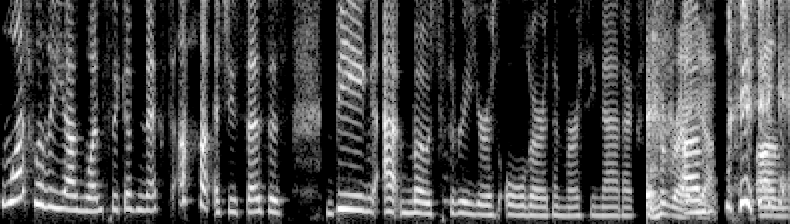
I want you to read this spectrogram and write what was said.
What will the young ones think of next? Ah, and she says this, being at most three years older than Mercy Maddox. right, yeah. Um, um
